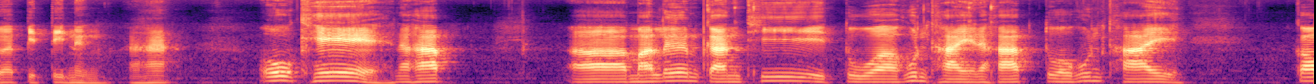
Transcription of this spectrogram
ด้วยปิดตีหนึ่งนะฮะโอเคนะครับมาเริ่มกันที่ตัวหุ้นไทยนะครับ ตัวหุ้นไทยก็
